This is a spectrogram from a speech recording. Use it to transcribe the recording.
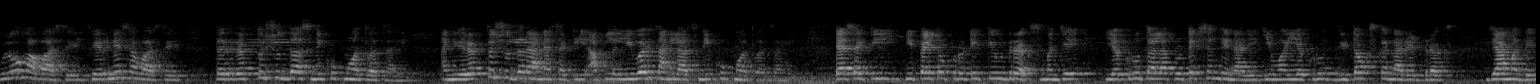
ग्लो हवा असेल फेरनेस हवा असेल तर रक्त शुद्ध असणे खूप महत्वाचं आहे. आणि रक्त शुद्ध राहण्यासाठी आपलं लिव्हर चांगलं असणे खूप महत्वाचं आहे. त्यासाठी हिपॅटो प्रोटेक्टिव्ह ड्रग्स म्हणजे यकृताला प्रोटेक्शन देणारे किंवा यकृत डिटॉक्स करणारे ड्रग्स ज्यामध्ये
